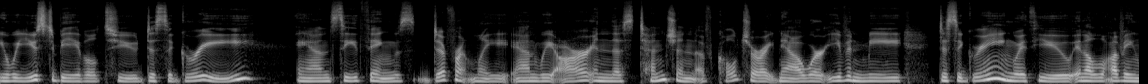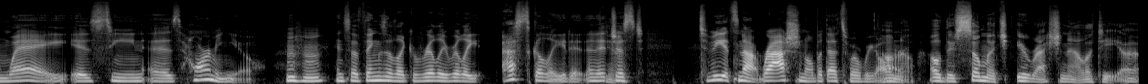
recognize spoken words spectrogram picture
you know, we used to be able to disagree and see things differently, and we are in this tension of culture right now, where even me disagreeing with you in a loving way is seen as harming you. Mm-hmm. And so things have like really, really escalated. And it yeah. just, to me, it's not rational, but that's where we are. Oh, no. Oh, there's so much irrationality uh,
